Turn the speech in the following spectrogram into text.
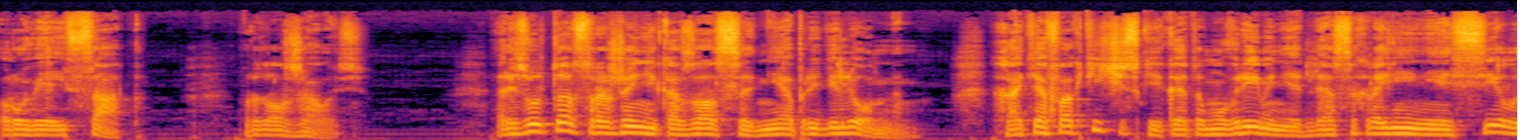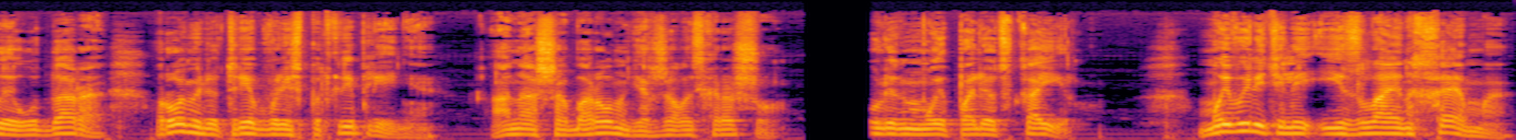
Рувейсат, продолжалось. Результат сражения казался неопределенным, хотя фактически к этому времени для сохранения силы удара Роммелю требовались подкрепления, а наша оборона держалась хорошо. Улин мой полет в Каир. Мы вылетели из Лайнхэма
